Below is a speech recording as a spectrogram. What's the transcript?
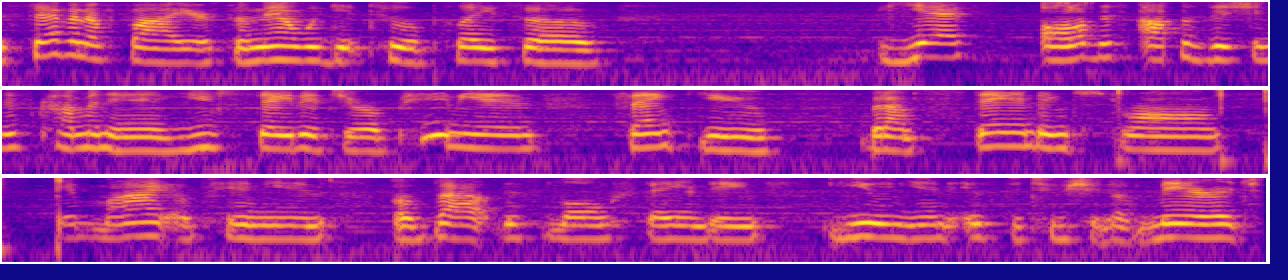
seven of fire so now we get to a place of yes all of this opposition is coming in. You've stated your opinion. Thank you. But i'm standing strong in my opinion about this long-standing union institution of marriage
